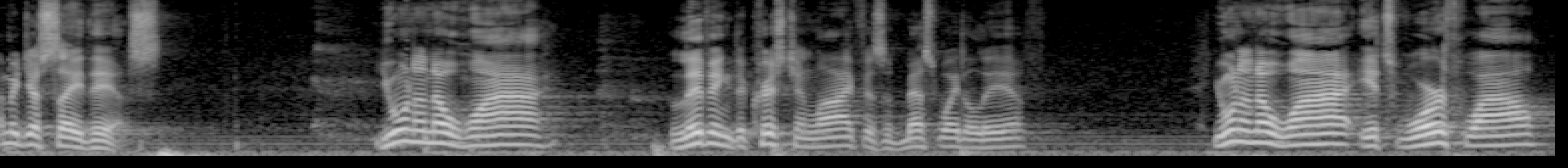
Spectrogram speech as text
let me just say this. You want to know why living the Christian life is the best way to live? You want to know why it's worthwhile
